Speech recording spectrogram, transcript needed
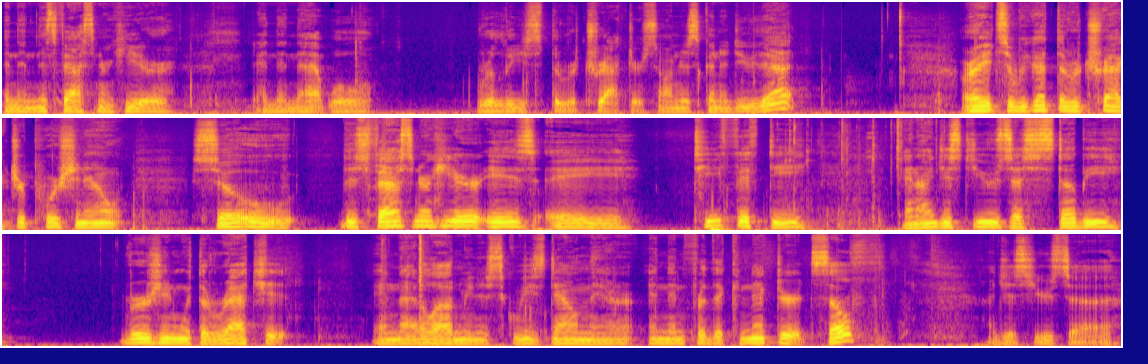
And then this fastener here. And then that will release the retractor. So I'm just going to do that. All right, so we got the retractor portion out. So this fastener here is a T50. And I just used a stubby version with the ratchet. And that allowed me to squeeze down there. And then for the connector itself, I just used a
